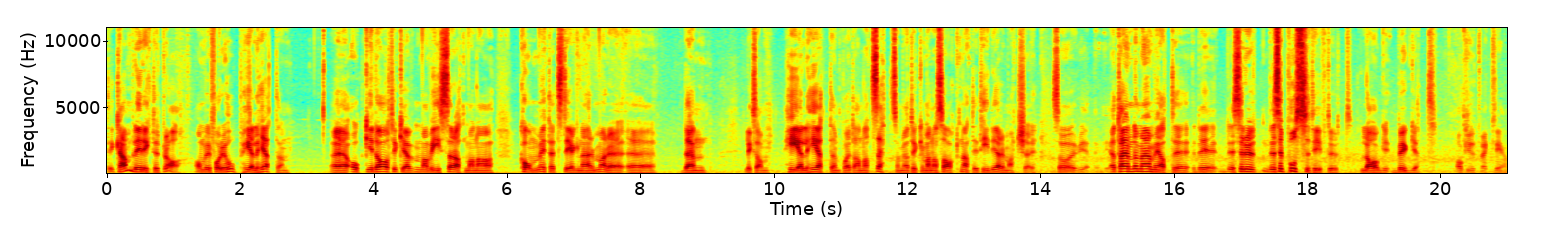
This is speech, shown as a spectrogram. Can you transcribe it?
det kan bli riktigt bra om vi får ihop helheten. Eh, och idag tycker jag man visar att man har kommit ett steg närmare eh, den liksom, helheten på ett annat sätt som jag tycker man har saknat i tidigare matcher. Så jag tar ändå med mig att det, det, det ser, ut, det ser positivt ut, lagbygget och utvecklingen.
